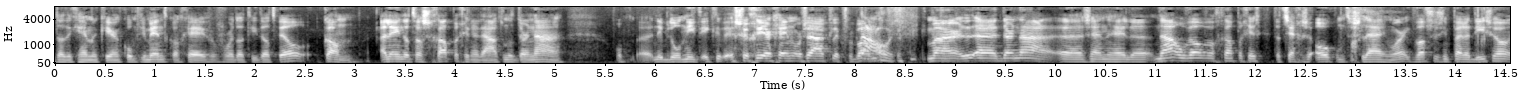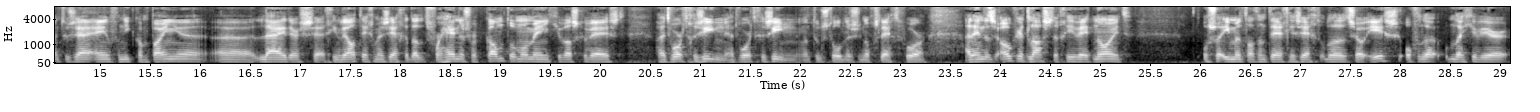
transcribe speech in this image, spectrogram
dat ik hem een keer een compliment kan geven voordat hij dat wel kan. Alleen dat was grappig inderdaad, omdat daarna... Op, uh, ik bedoel niet, ik suggereer geen oorzakelijk verband. Nou. Maar uh, daarna uh, zijn hele... Nou, hoewel wel grappig is, dat zeggen ze ook om te slijmen hoor. Ik was dus in Paradiso en toen zei een van die campagneleiders... ging wel tegen me zeggen dat het voor hen een soort kantelmomentje was geweest. Het wordt gezien, het wordt gezien. Want toen stonden ze nog slecht voor. Alleen dat is ook weer het lastige, je weet nooit of zo iemand dat dan tegen je zegt omdat het zo is... of omdat je weer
